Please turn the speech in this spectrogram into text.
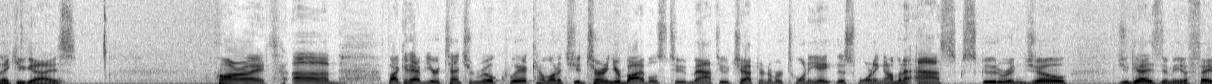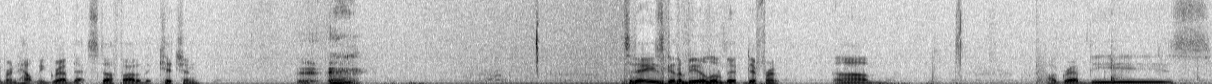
Thank you, guys. All right. Um, if I could have your attention real quick, I wanted you to turn your Bibles to Matthew chapter number 28 this morning. I'm going to ask Scooter and Joe, would you guys do me a favor and help me grab that stuff out of the kitchen? Today's going to be a little bit different. Um, I'll grab these,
